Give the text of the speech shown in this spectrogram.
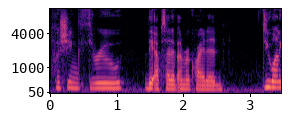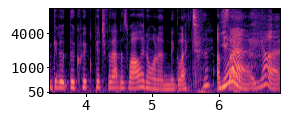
pushing through the upside of Unrequited. Do you want to give it the quick pitch for that as well? I don't want to neglect upside. Yeah, yeah.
